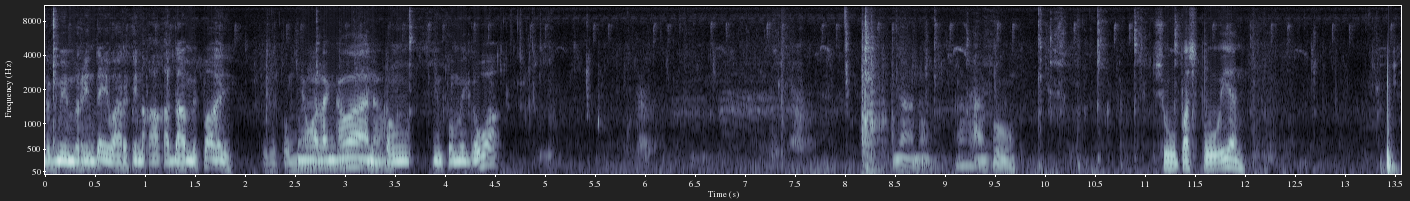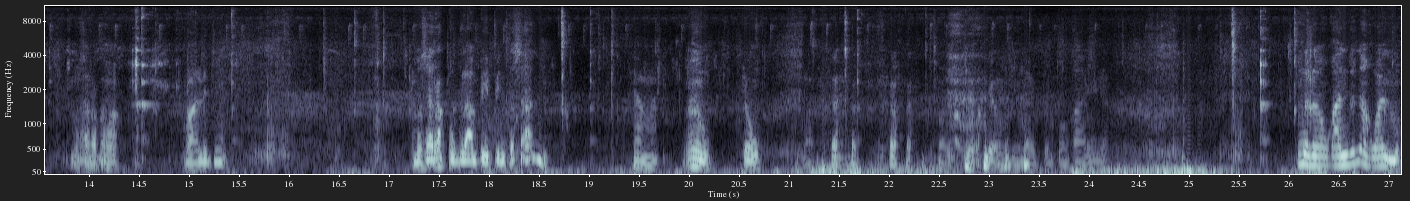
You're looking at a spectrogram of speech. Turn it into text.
nagmemerinda ay, wari nakakadami pa ay. Yung walang gawa, Yung ano? pang, yung pang may gawa. Yan, oh. Kakain po. Sopas po yan. Masarap nga. Quality. Masarap pag lang pipintasan. Yan nga. Ano? Chong. Hindi na ito pong kanina. Meron akong kando na, kuhan mo.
